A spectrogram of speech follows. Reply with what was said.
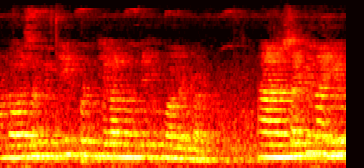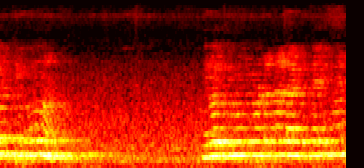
அந்த வசனத்தை கீழ்படுத்திக்கலாம்னு சொல்லி பாருங்க ஆஹ், இருபத்தி மூணு. இருபத்தி மூணு உடனே எல்லாருக்கும் தெரியுமே?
